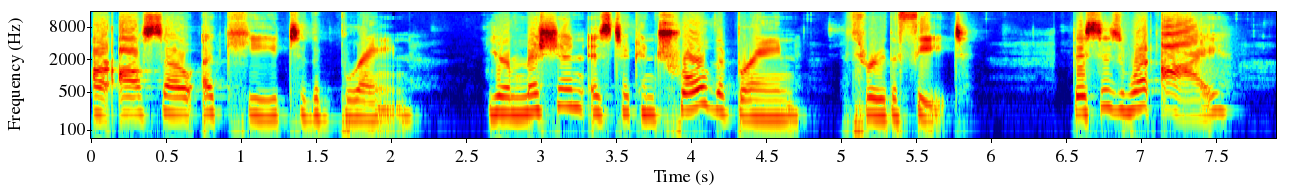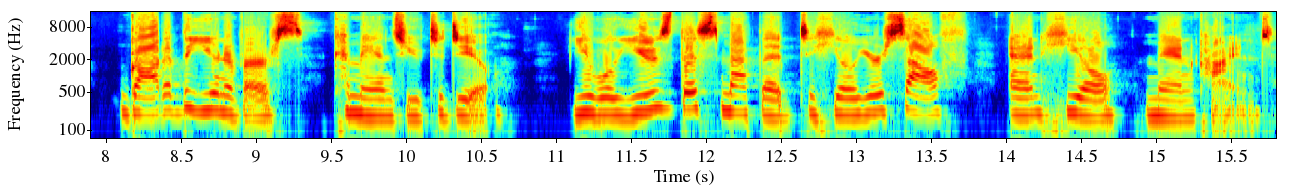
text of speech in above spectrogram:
are also a key to the brain. Your mission is to control the brain through the feet. This is what I, God of the universe, commands you to do. You will use this method to heal yourself and heal mankind.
